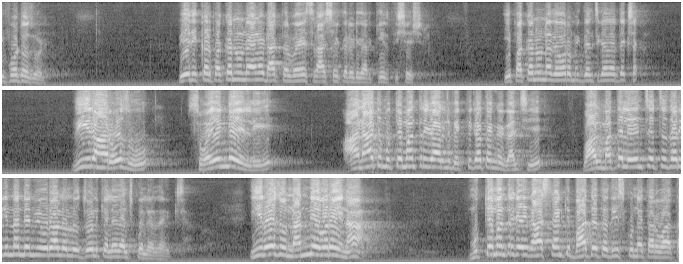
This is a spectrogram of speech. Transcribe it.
ఈ ఫోటో చూడండి. వీరు ఇక్కడ పక్కన ఉన్నాయన డాక్టర్ వైఎస్ రాజశేఖర రెడ్డి గారు కీర్తిశేషులు ఈ పక్కన ఉన్నది ఎవరో మీకు తెలుసు కదా అధ్యక్ష? వీరు ఆ రోజు స్వయంగా వెళ్ళి ఆనాటి ముఖ్యమంత్రి గారిని వ్యక్తిగతంగా కలిసి వాళ్ళ మధ్యలో ఏం చర్చ జరిగిందని నేను వివరాలలో జోలికి వెళ్ళదలుచుకోలేదు అధ్యక్ష. ఈరోజు నన్ను ఎవరైనా ముఖ్యమంత్రిగా ఈ రాష్ట్రానికి బాధ్యత తీసుకున్న తర్వాత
